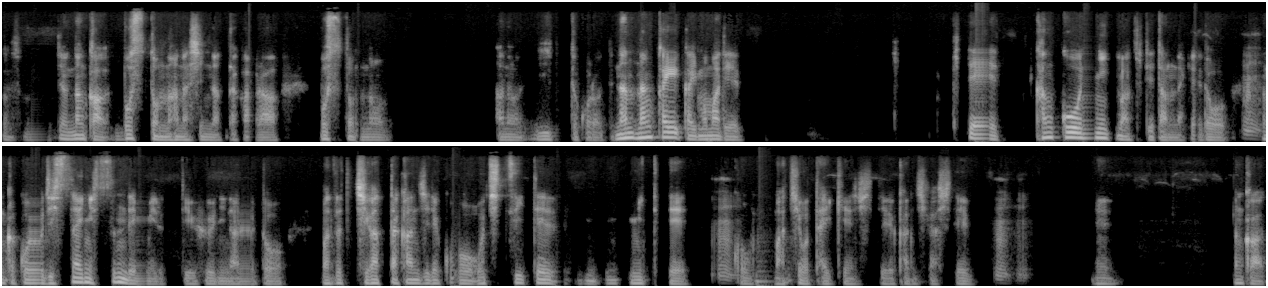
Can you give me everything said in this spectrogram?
そうそうじゃあなんか、ボストンの話になったから、ボストンの、あの、いいところって、何何回か今まで来て、観光には来てたんだけど、うんなんかこう実際に住んでみるっていう風になると、また違った感じでこう落ち着いてみ見て、うんこう街を体験している感じがして、ね。なんか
